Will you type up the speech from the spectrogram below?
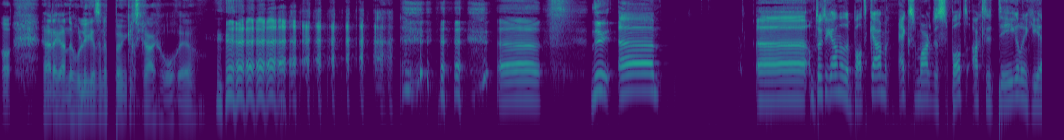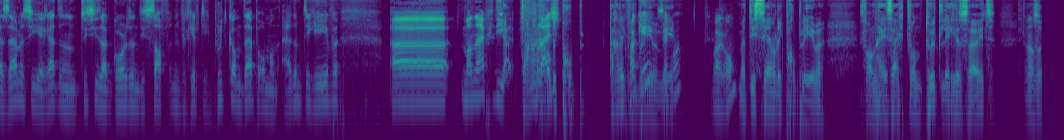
Ja, dat gaan de hooligans en de punkers graag horen. Ja. Eh, nu, eh, om terug te gaan naar de badkamer. X markt de spot. Achter de tegel een gsm, een sigaret en een notitie dat Gordon die staf in vergiftigd bloed kan deppen om aan Adam te geven. Eh, maar dan heb je die Ja, daar flash... had ik, pro- daar had ik problemen zeg mee. maar. Waarom? Met die scène had ik problemen. Van, hij zegt van, doe het licht eens uit. En dan zo...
